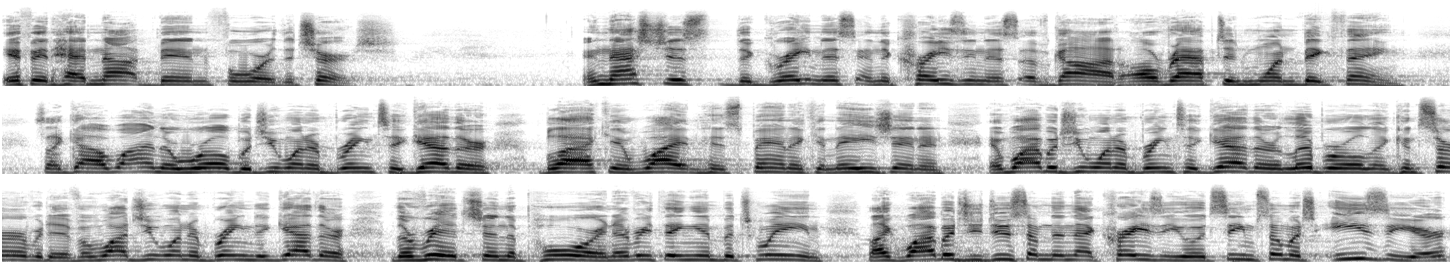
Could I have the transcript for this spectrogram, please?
if it had not been for the church. And that's just the greatness and the craziness of God all wrapped in one big thing. It's like, God, why in the world would you want to bring together black and white and Hispanic and Asian? And, and why would you want to bring together liberal and conservative? And why'd you want to bring together the rich and the poor and everything in between? Like, why would you do something that crazy? It would seem so much easier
